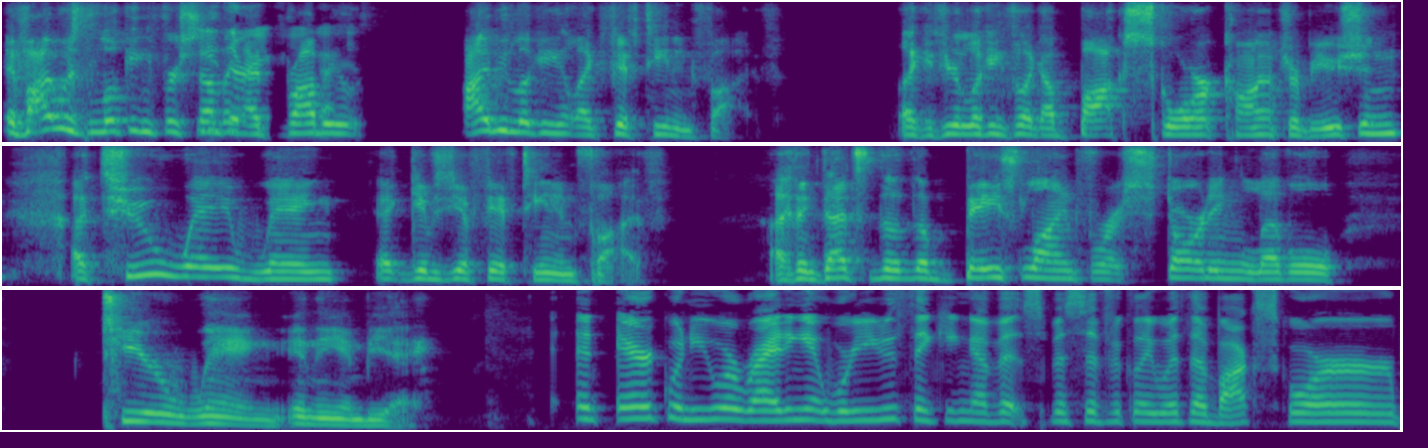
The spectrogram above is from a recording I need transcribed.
If I was looking for something, I'd probably I'd be looking at like 15 and 5. Like if you're looking for like a box score contribution, a two-way wing that gives you 15 and 5. I think that's the the baseline for a starting level tier wing in the NBA. And Eric, when you were writing it, were you thinking of it specifically with a box score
